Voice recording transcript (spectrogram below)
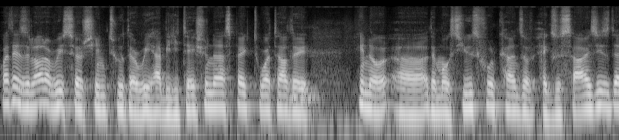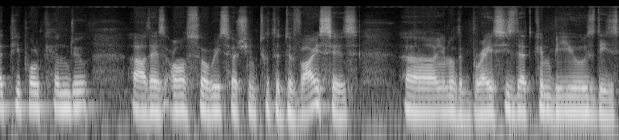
Well, there's a lot of research into the rehabilitation aspect. What are the, you know, uh, the most useful kinds of exercises that people can do? Uh, there's also research into the devices, uh, you know, the braces that can be used, these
